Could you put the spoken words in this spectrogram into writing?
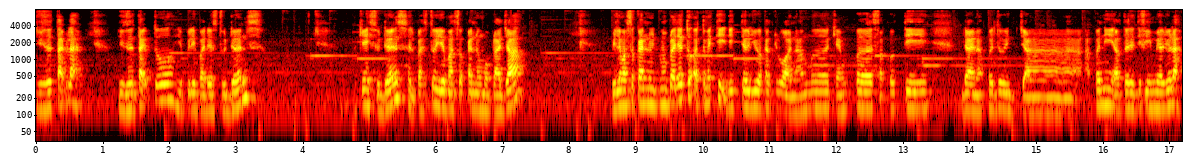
user type lah. User type tu you pilih pada students. Okay students. Lepas tu you masukkan nombor pelajar. Bila masukkan nombor pelajar tu automatic detail you akan keluar. Nama campus fakulti dan apa tu uh, apa ni alternative email you lah.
